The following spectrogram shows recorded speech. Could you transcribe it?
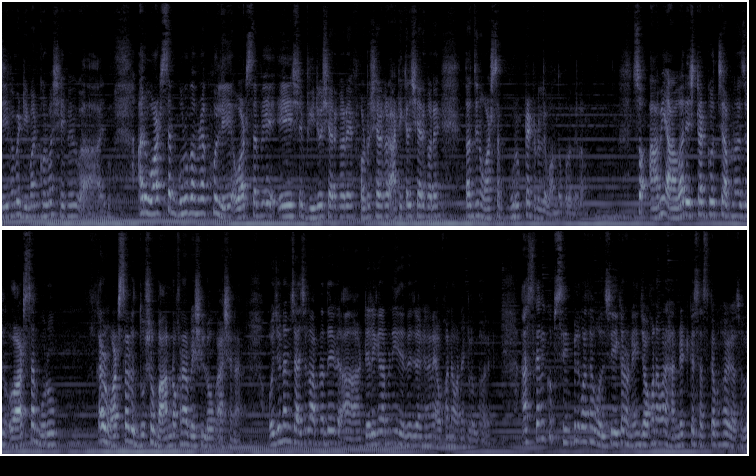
যেভাবে ডিমান্ড করবে সেইভাবে আসব। আর হোয়াটসঅ্যাপ গ্রুপ আমরা খুলি হোয়াটসঅ্যাপে এসে ভিডিও শেয়ার করে ফটো শেয়ার করে আর্টিকেল শেয়ার করে, তার জন্য হোয়াটসঅ্যাপ গ্রুপটা টোটালি বন্ধ করে দিলাম। সো আমি আবার স্টার্ট করছি আপনাদের জন্য হোয়াটসঅ্যাপ গ্রুপ কারণ হোয়াটসঅ্যাপে দুশো বান্নখানা বেশি লোক আসে না। ওই জন্য আমি চাইছিলাম আপনাদের টেলিগ্রামে নিয়ে যেতে, যেখানে, ওখানে অনেক লোক ধরে। আজকে আমি খুব সিম্পল কথা বলছি, এই কারণে যখন আমার হান্ড্রেড কে সাবস্ক্রাইব হয়ে গেছিল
